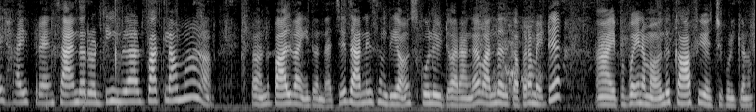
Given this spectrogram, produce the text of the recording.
ஹாய் ஹாய் ஃப்ரெண்ட்ஸ் சாயந்தரம் ரொட்டீன் விளையாட பார்க்கலாமா? இப்போ வந்து பால் வாங்கிட்டு வந்தாச்சு. தரணி சந்தியாவும் ஸ்கூல் விட்டு வராங்க. வந்ததுக்கப்புறமேட்டு இப்போ போய் நம்ம வந்து காஃபி வச்சு குடிக்கணும்.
